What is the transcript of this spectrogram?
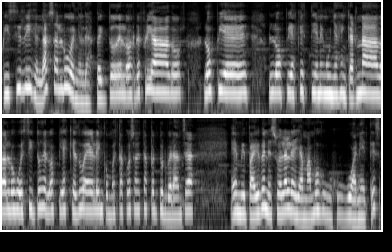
Piscis rige la salud en el aspecto de los resfriados, los pies, los pies que tienen uñas encarnadas, los huesitos de los pies que duelen, como estas cosas, estas perturberancias, en mi país Venezuela le llamamos guanetes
